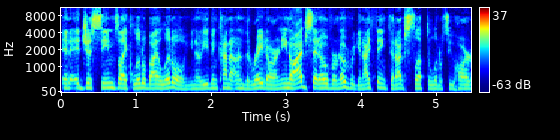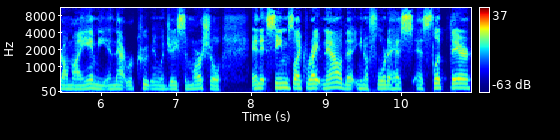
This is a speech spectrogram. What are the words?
and it just seems like little by little, you know, even kind of under the radar. And you know, I've said over and over again, I think that I've slept a little too hard on Miami in that recruitment with Jason Marshall, and it seems like right now that you know Florida has has slipped there.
